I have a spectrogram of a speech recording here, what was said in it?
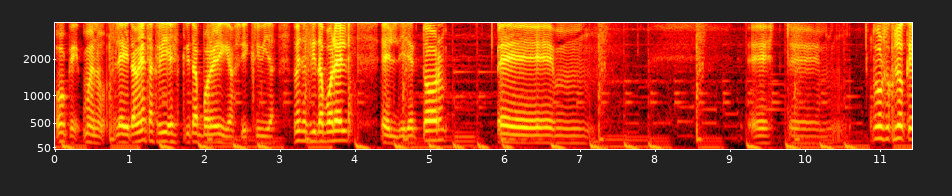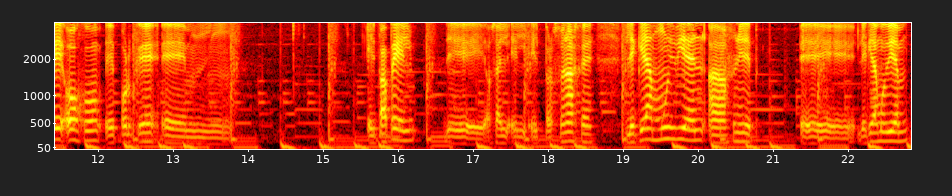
Ok, bueno, también está escrita por él y así escribida. También está escrita por él, el director. Eh, este. Pero yo creo que, ojo, eh, porque eh, el papel, de, o sea, el, el, personaje, le queda muy bien a Johnny Depp. Eh, le queda muy bien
